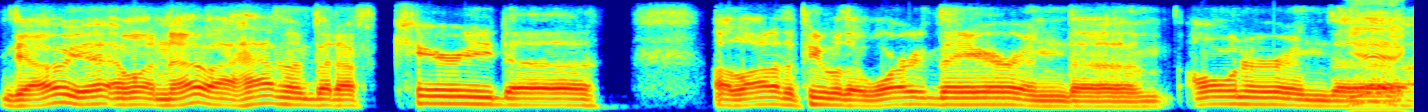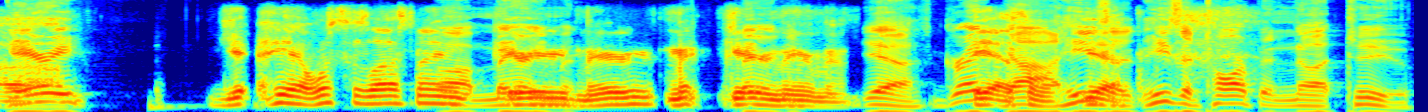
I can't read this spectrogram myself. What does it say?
yeah, oh yeah. Well, no, I haven't, but I've carried uh, a lot of the people that work there and the owner and the yeah, uh, Gary. Yeah, yeah. What's his last name? Uh, Gary, Merriman. Mary, Ma- Gary Merriman. Merriman. yeah, great yeah, guy. so- he's yeah. a he's a tarpon nut too.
